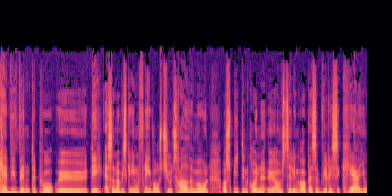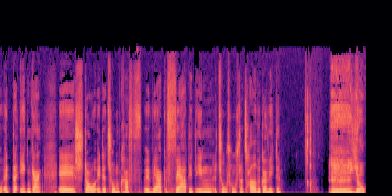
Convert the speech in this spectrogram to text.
Kan vi vente på øh, det, altså når vi skal indfri vores 2030-mål og speede den grønne øh, omstilling op? Altså vi risikerer jo, at der ikke engang øh, står et atomkraftværk færdigt inden 2030. Gør vi ikke det? Øh, jo,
